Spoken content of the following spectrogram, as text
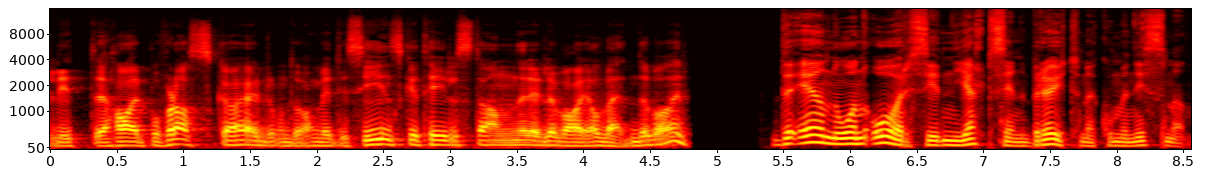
litt hard på flaska, eller om det var medisinske tilstander, eller hva i all verden det var. Det er noen år siden Jeltsin brøyt med kommunismen.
